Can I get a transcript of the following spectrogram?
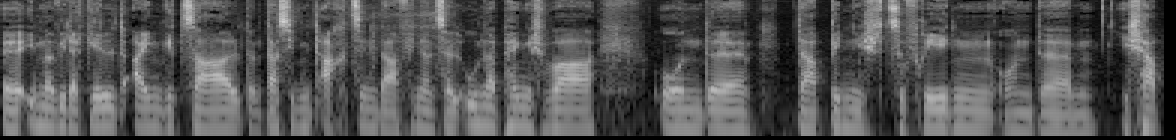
äh, immer wieder Geld eingezahlt und dass sie mit 18 da finanziell unabhängig war. Und äh, da bin ich zufrieden und ähm, ich habe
